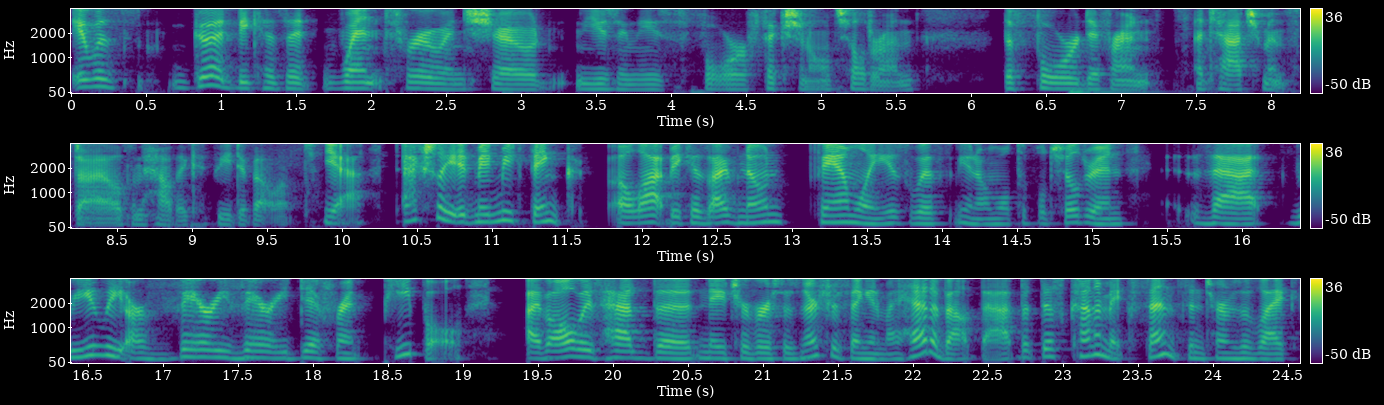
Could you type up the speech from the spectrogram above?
It was good because it went through and showed using these four fictional children the four different attachment styles and how they could be developed. Yeah. Actually, it made me think a lot because I've known families with, you know, multiple children that really are very, very different people. I've always had the nature versus nurture thing in my head about that, but this kind of makes sense in terms of like,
